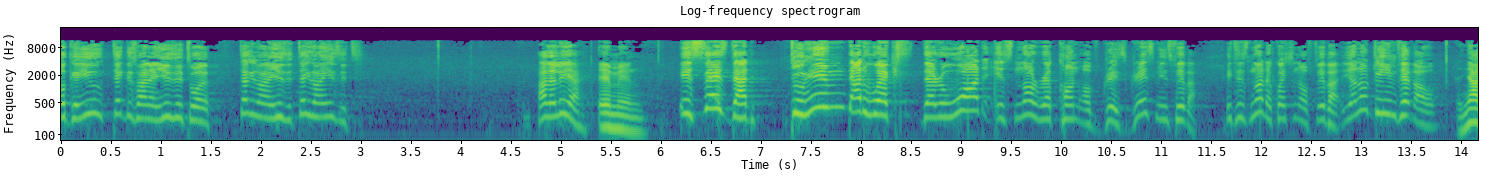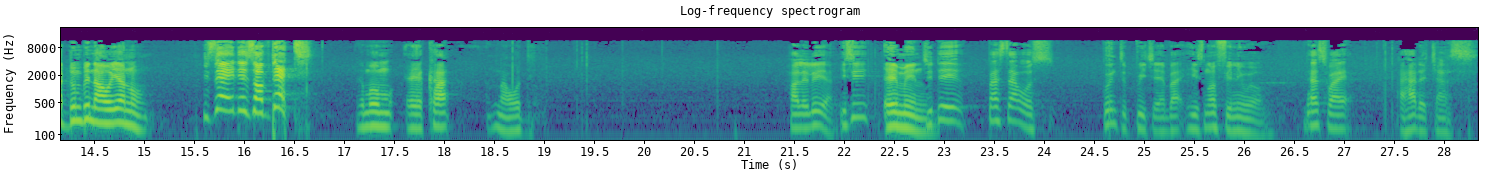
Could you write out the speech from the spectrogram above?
Okay, you take this one and use it. Or take this one and use it. Take this one and use it. Hallelujah. amen It says that to him that works, the reward is not reckoned of grace. Grace means favor. It is not a question of favor. You are not doing favor. oh. ɛnyɛ adom bi na woyɛ no He said it is of debt. mmom ɛyɛ ka na wode Hallelujah. You see, amen today pastor was going to preach, eh, but he's not feeling well. That's why I had a chance.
